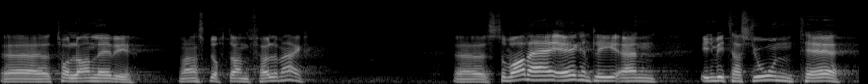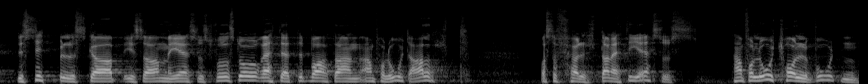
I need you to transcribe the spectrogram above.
eh, tolleren Levi når han spurte han, følg meg, eh, så var det egentlig en invitasjon til disippelskap i sammen med Jesus. For Det står rett etterpå at han, han forlot alt, og så fulgte han etter Jesus. Han forlot tollboden,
